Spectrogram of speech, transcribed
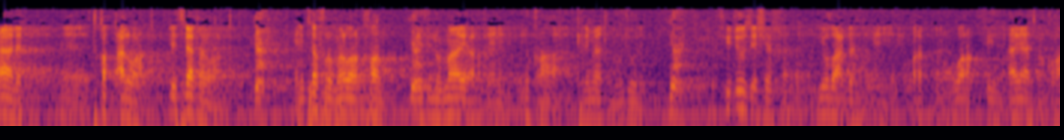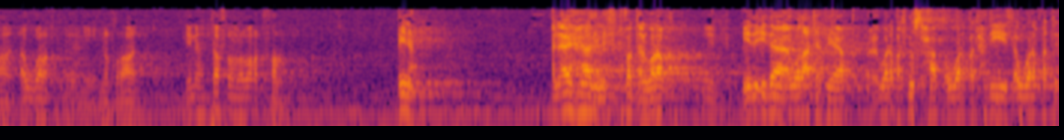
آلة. تقطع الورق لإتلاف الورق. نعم. يعني تفرم الورق فرم نعم. بحيث أنه ما يعرف يعني يقرأ الكلمات الموجودة نعم. في جزء يا شيخ آه، يوضع به يعني ورق آه، ورق فيه آيات من القرآن أو ورق يعني من القرآن لأنها تفرم الورق فرم. أي نعم. الآية هذه التي تغطى الورق طيب. إذا إذا وضعت فيها ورقة مصحف أو ورقة حديث أو ورقة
